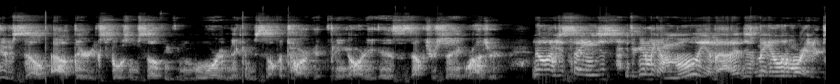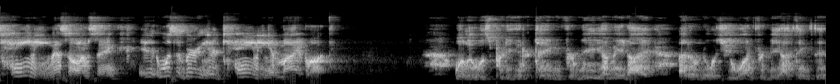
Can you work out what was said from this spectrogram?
himself out there, expose himself even more, and make himself a target than he already is? Is that what you're saying, Roger? No, I'm just saying, just if you're gonna make a movie about it, just make it a little more entertaining. That's all I'm saying. It wasn't very entertaining in my book. Want from me. I think that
